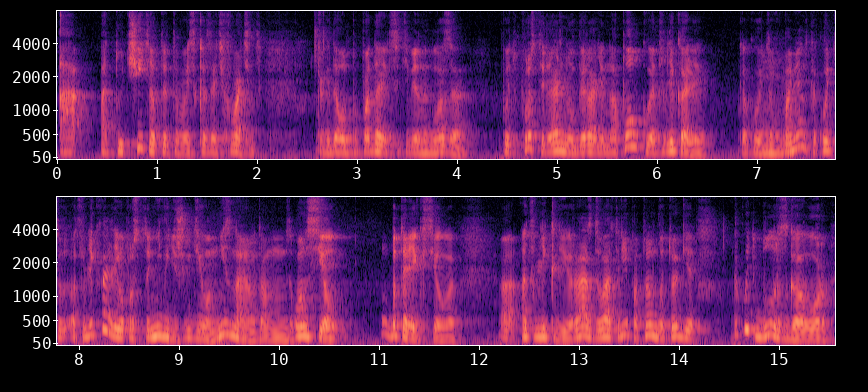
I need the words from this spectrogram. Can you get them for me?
А отучить от этого и сказать, хватит, когда он попадается тебе на глаза, просто реально убирали на полку и отвлекали какой-то mm-hmm. момент, какой-то отвлекали его, просто не видишь, где он, не знаю, там он сел, батарейка села, отвлекли. Раз, два, три, потом в итоге какой-то был разговор.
